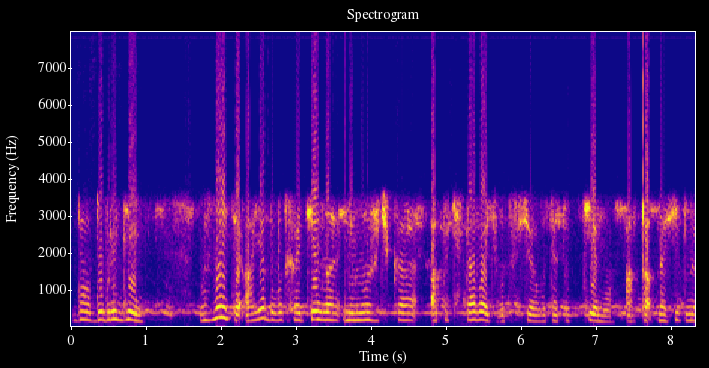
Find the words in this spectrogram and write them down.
Да, добрый день. Вы знаете, а я бы вот хотела немножечко опротестовать вот все, вот эту тему относительно,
